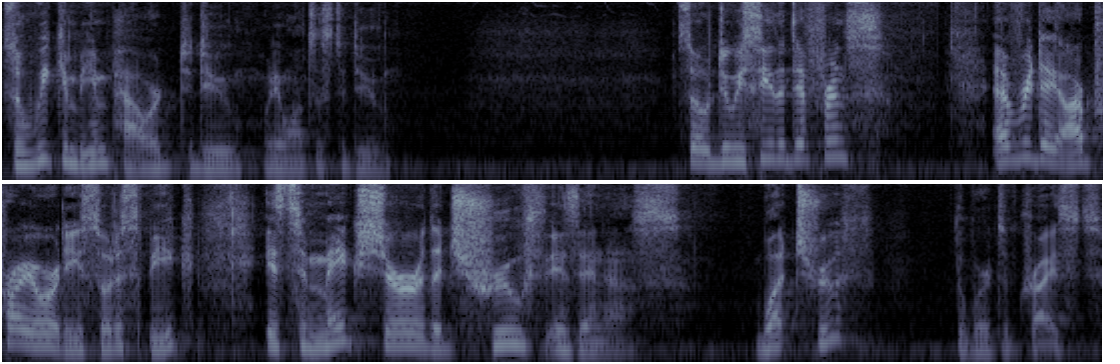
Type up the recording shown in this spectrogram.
so we can be empowered to do what he wants us to do. So, do we see the difference? Every day, our priority, so to speak, is to make sure the truth is in us. What truth? The words of Christ.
